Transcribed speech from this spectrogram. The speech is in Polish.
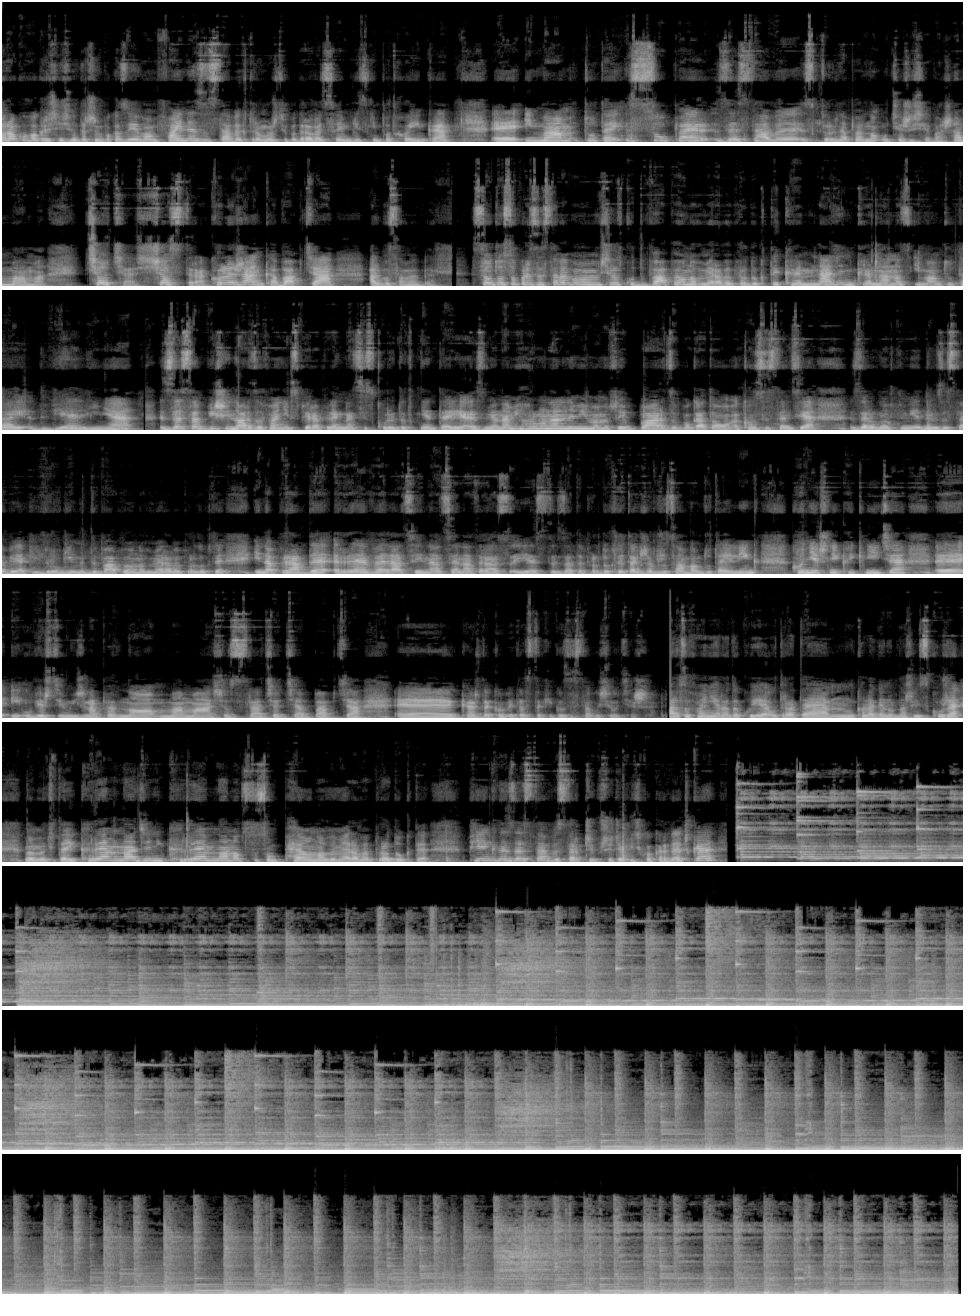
Co roku w okresie świątecznym pokazuję Wam fajne zestawy, które możecie podarować swoim bliskim pod choinkę. E, I mam tutaj super zestawy, z których na pewno ucieszy się Wasza mama, ciocia, siostra, koleżanka, babcia albo same Wy. Są to super zestawy, bo mamy w środku dwa pełnowymiarowe produkty, krem na dzień, krem na noc i mam tutaj dwie linie. Zestaw Vichy bardzo fajnie wspiera pielęgnację skóry dotkniętej zmianami hormonalnymi. Mamy tutaj bardzo bogatą konsystencję, zarówno w tym jednym zestawie, jak i drugim. Dwa pełnowymiarowe produkty i naprawdę rewelacyjna cena teraz jest za te produkty, także wrzucam Wam tutaj link. Koniecznie kliknijcie e, i uwierzcie mi, że na pewno mama, siostra, ciocia, babcia, e, każda kobieta z takiego zestawu się ucieszy. Bardzo fajnie redukuje utratę mm, kolagenu w naszej skórze. Mamy tutaj krem na dzień, krem na noc, to są pełnowymiarowe produkty. Piękny zestaw, wystarczy przyczepić kokardeczkę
